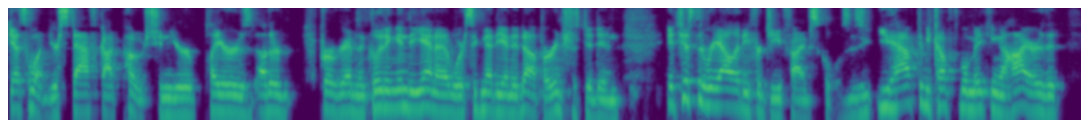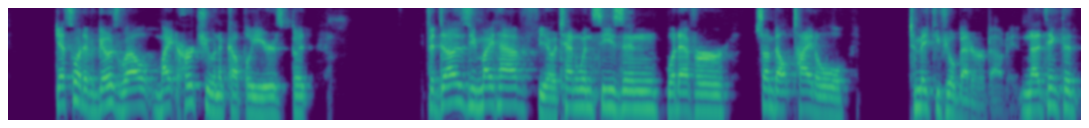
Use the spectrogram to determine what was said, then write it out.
guess what? Your staff got poached and your players, other programs, including Indiana, where Cignetti ended up, are interested in. It's just the reality for G5 schools is you have to be comfortable making a hire that guess what? If it goes well, might hurt you in a couple years, but if it does, you might have, you know, a 10 win season, whatever, Sun Belt title to make you feel better about it. And I think that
